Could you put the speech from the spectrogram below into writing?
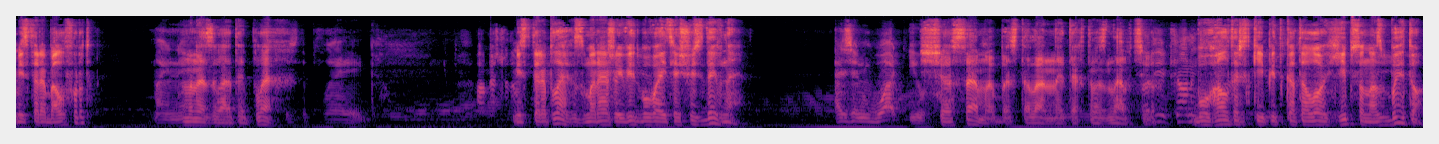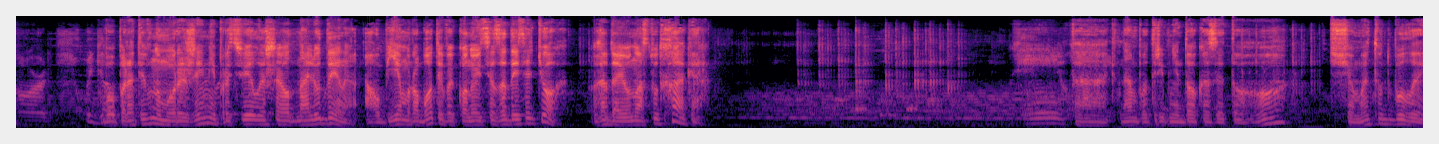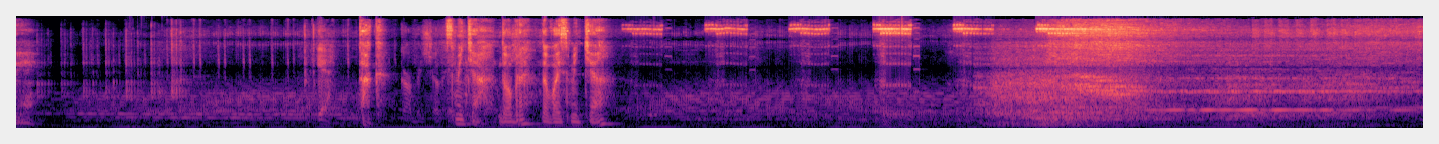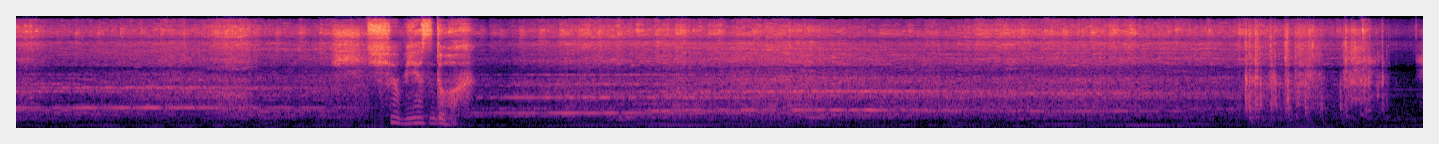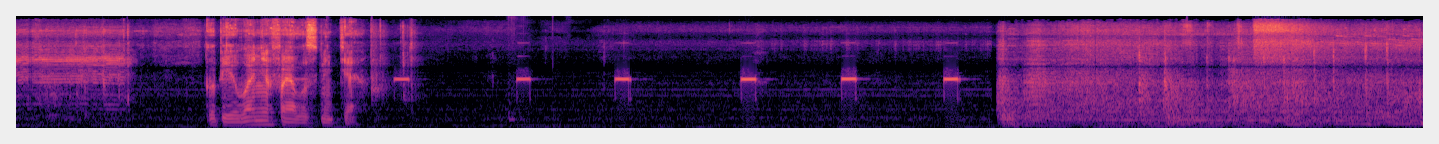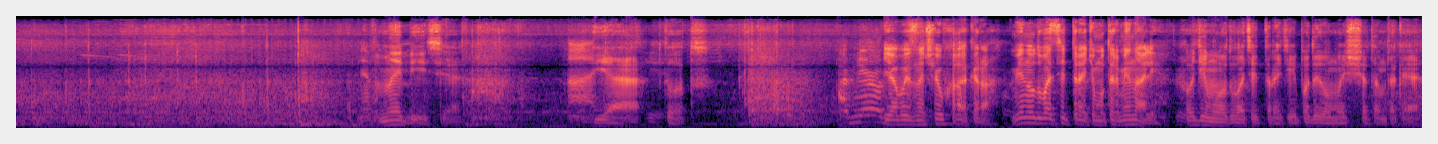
Містере Белфорд? Мене звати Плех. Містере Плех, з мережею відбувається щось дивне. Що саме безталанний технознавцю? Бухгалтерський підкаталог Гіпсона збито. В оперативному режимі працює лише одна людина, а об'єм роботи виконується за десятьох. Гадаю, у нас тут хакер. Так, нам потрібні докази того, що ми тут були. Так, сміття. Добре, давай сміття. Щоб я здох. Копіювання файлу сміття. Не бійся. Я тут. Я визначив хакера. Він у 23-му терміналі. Ходімо у 23-й, подивимось, що там таке.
